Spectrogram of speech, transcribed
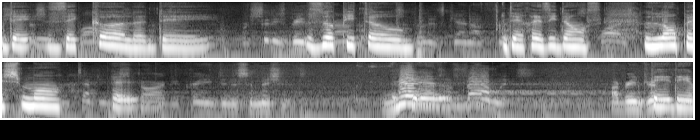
des écoles, des hôpitaux, des résidences, l'empêchement euh, des, des,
